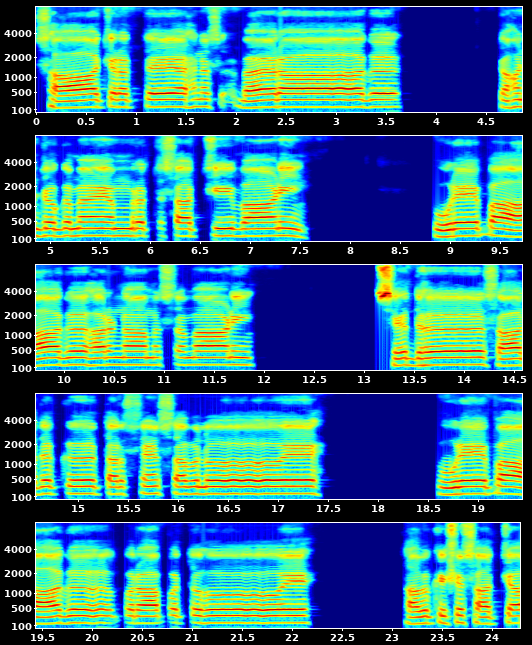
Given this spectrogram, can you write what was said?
ਸਾਚ ਰਤੇ ਅਹਨਸ ਬੈਰਾਗ। ਚਹੁ ਜੁਗ ਮੈਂ ਅੰਮ੍ਰਿਤ ਸਾਚੀ ਬਾਣੀ। ਪੂਰੇ ਭਾਗ ਹਰ ਨਾਮ ਸਮਾਣੀ। ਸਿੱਧ ਸਾਧਕ ਤਰਸੇ ਸਭ ਲੋਏ, ਪੂਰੇ ਭਾਗ ਪ੍ਰਾਪਤ ਹੋਏ। ਸਭ ਕਿਛ ਸਾਚਾ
